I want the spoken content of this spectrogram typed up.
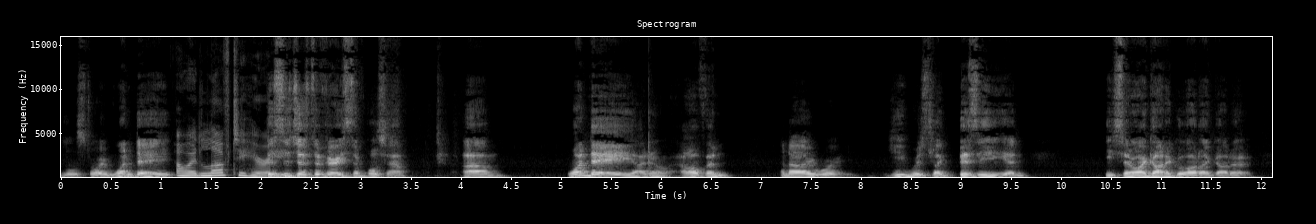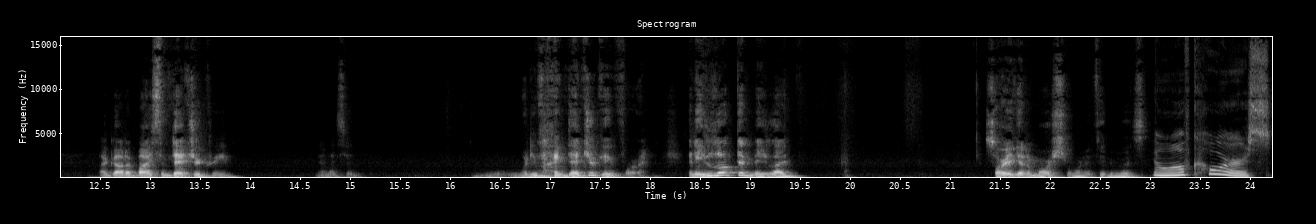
little story. One day. Oh, I'd love to hear it. This is just a very simple sample. Um, one day, I don't know, Alvin and I were, he was like busy and he said, Oh, I got to go out. I got to, I got to buy some denture cream. And I said, What are you buying denture cream for? And he looked at me like, Sorry, I get emotional when I think of this. No, of course.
